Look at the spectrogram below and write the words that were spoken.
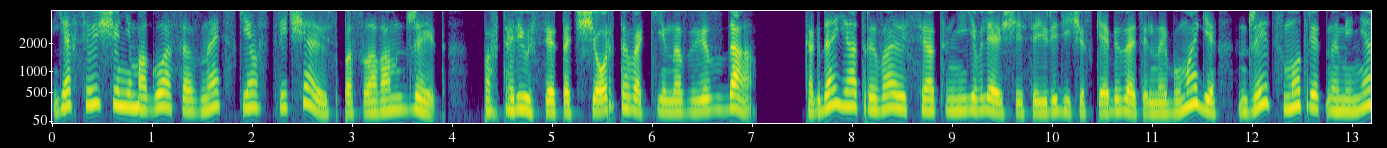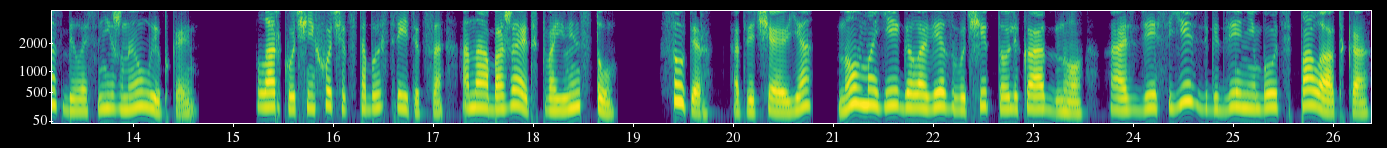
Я все еще не могу осознать, с кем встречаюсь, по словам Джейд. Повторюсь, это чёртова кинозвезда. Когда я отрываюсь от не являющейся юридически обязательной бумаги, Джейд смотрит на меня с белоснежной улыбкой. «Ларк очень хочет с тобой встретиться. Она обожает твою инсту». «Супер», — отвечаю я, но в моей голове звучит только одно. «А здесь есть где-нибудь палатка?»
